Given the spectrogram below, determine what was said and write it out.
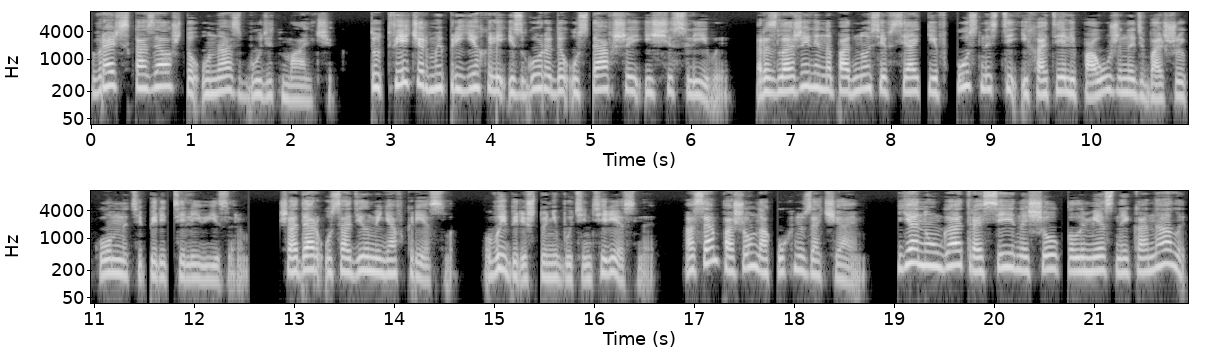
Врач сказал, что у нас будет мальчик. тот вечер мы приехали из города уставшие и счастливые. Разложили на подносе всякие вкусности и хотели поужинать в большой комнате перед телевизором. Шадар усадил меня в кресло. «Выбери что-нибудь интересное». А сам пошел на кухню за чаем. Я наугад рассеянно щелкала местные каналы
